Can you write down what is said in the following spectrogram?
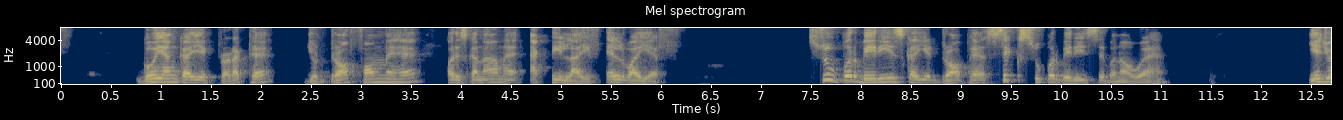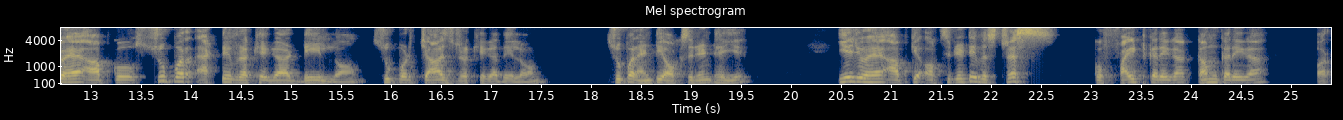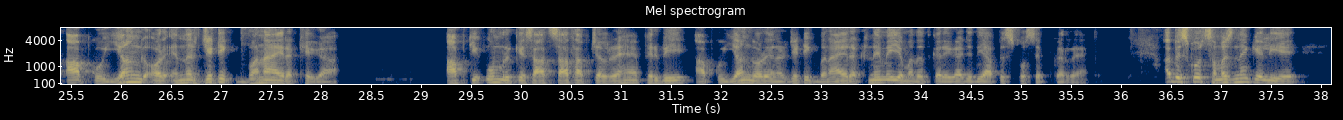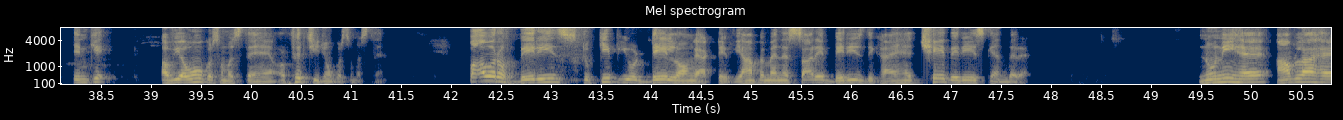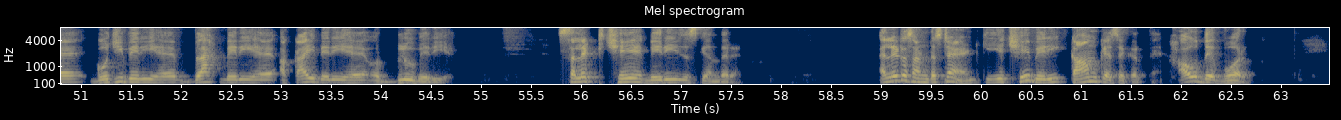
गोयंग का ये एक प्रोडक्ट है, जो ड्रॉप फॉर्म में है, और इसका नाम है Actilife L Y F super berries का ये ड्रॉप है सिक्स सुपर बेरीज से बना हुआ है। ये जो है, आपको सुपर एक्टिव रखेगा डे लॉन्ग सुपर चार्ज रखेगा डे लॉन्ग सुपर एंटीऑक्सीडेंट है ये। ये जो है आपके ऑक्सीडेटिव स्ट्रेस को फाइट करेगा, कम करेगा और आपको यंग और एनर्जेटिक बनाए रखेगा। आपकी उम्र के साथ साथ आप चल रहे हैं, फिर भी आपको यंग और एनर्जेटिक बनाए रखने में यह मदद करेगा यदि आप इसको सिप कर रहे हैं। अब इसको समझने के लिए इनके अवयवों को समझते हैं और फिर चीज़ों को समझते हैं। Power of berries to keep your day long active यहाँ पे मैंने सारे बेरीज दिखाए हैं, छह बेरीज के अंदर है। नोनी है, आंवला है, गोजी बेरी है, ब्लैक बेरी है, अकाई बेरी है और ब्लू बेरी है। सेलेक्ट छह बेरीज इसके अंदर है। एंड लेट अस अंडरस्टैंड कि ये छह बेरी काम कैसे करते हैं? हाउ दे वर्क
